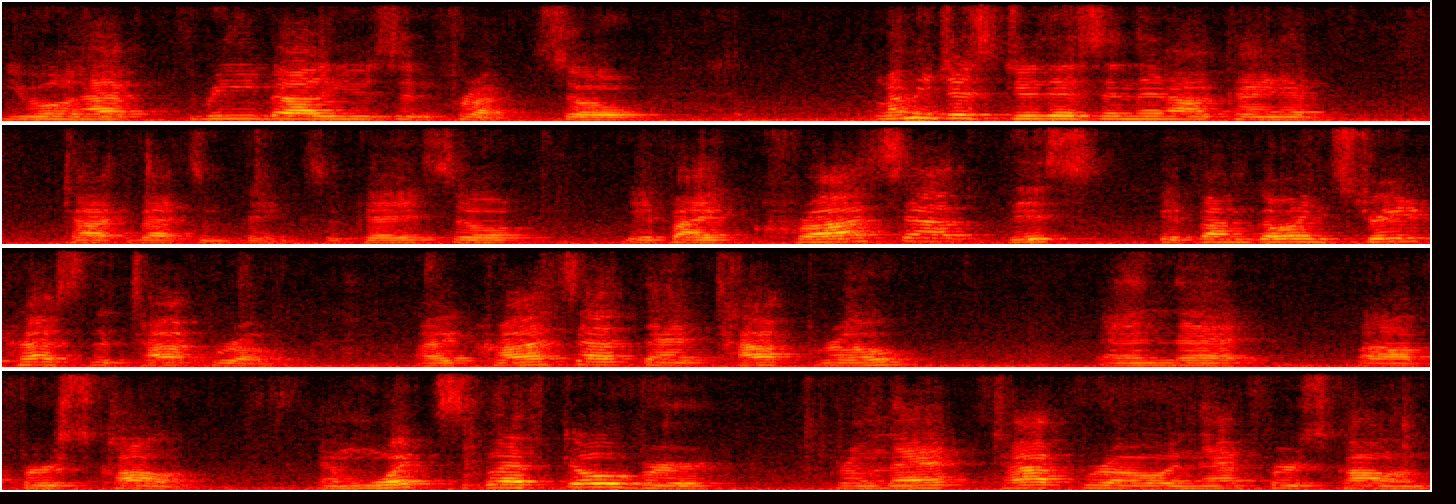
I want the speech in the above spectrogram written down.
you will have three values in front. So let me just do this, and then I'll kind of talk about some things, okay? So if I cross out this, if I'm going straight across the top row, I cross out that top row and that uh, first column. And what's left over from that top row and that first column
